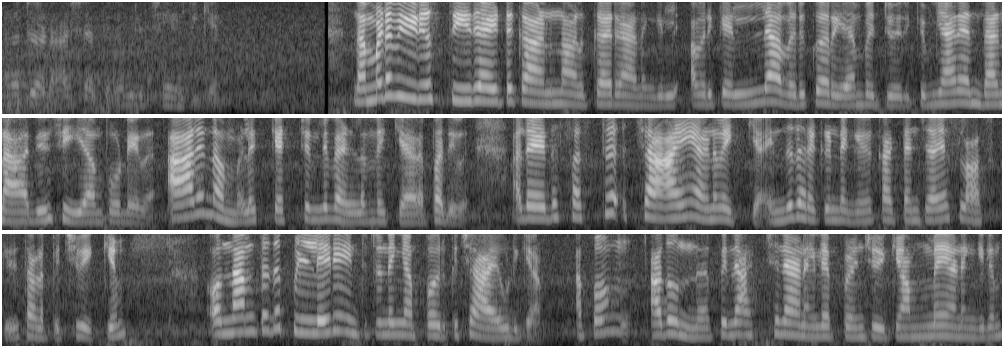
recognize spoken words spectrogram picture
എന്നിട്ട് വേണം ആശാത്തിനെ വിളിച്ച് ഏൽപ്പിക്കാൻ. നമ്മുടെ വീഡിയോ സ്ഥിരമായിട്ട് കാണുന്ന ആൾക്കാരാണെങ്കിൽ അവർക്ക് എല്ലാവർക്കും അറിയാൻ പറ്റുമായിരിക്കും ഞാൻ എന്താണ് ആദ്യം ചെയ്യാൻ പോണേന്ന്. ആദ്യം നമ്മൾ കെറ്റലിൽ വെള്ളം വെക്കാറ് പതിവ്. അതായത് ഫസ്റ്റ് ചായയാണ് വെക്കുക എന്ത് തിരക്കുണ്ടെങ്കിലും കട്ടൻ ചായ ഫ്ലാസ്കിൽ തിളപ്പിച്ച് വെക്കും. ഒന്നാമത്തത് പിള്ളേർ കഴിഞ്ഞിട്ടുണ്ടെങ്കിൽ അപ്പോൾ അവർക്ക് ചായ കുടിക്കാം. അപ്പം അതൊന്ന്. പിന്നെ അച്ഛനാണെങ്കിലും എപ്പോഴും ചോദിക്കും അമ്മയാണെങ്കിലും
